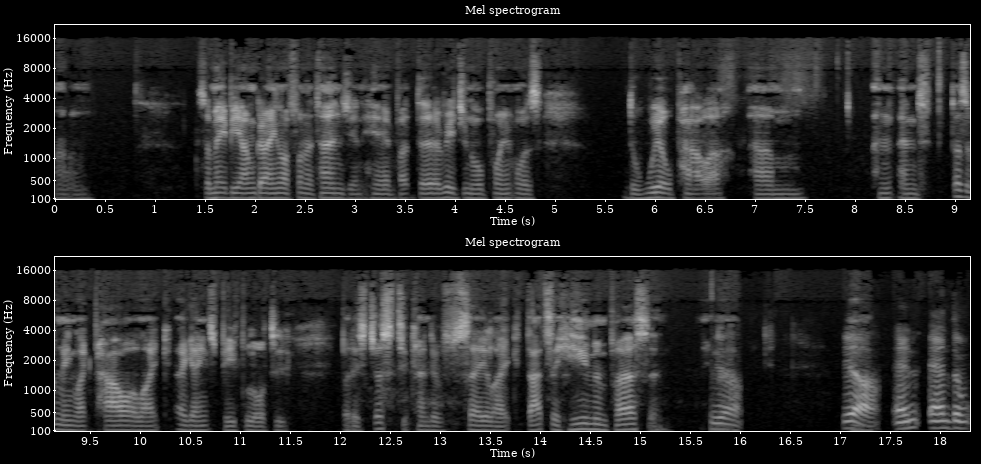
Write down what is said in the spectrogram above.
Um, so maybe I'm going off on a tangent here, but the original point was the willpower, um, and, and doesn't mean like power like against people or to, but it's just to kind of say like that's a human person. Yeah, know? yeah, um, and and the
